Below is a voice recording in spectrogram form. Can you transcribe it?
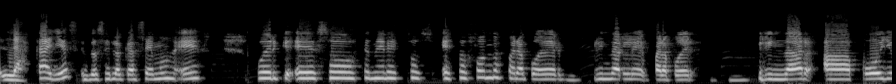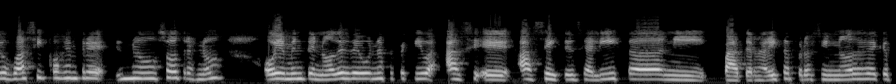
las calles, entonces lo que hacemos es poder eh, sostener estos estos fondos para poder brindarle para poder brindar apoyos básicos entre nosotras, ¿no? Obviamente no desde una perspectiva eh, asistencialista ni paternalista, pero sino desde que,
